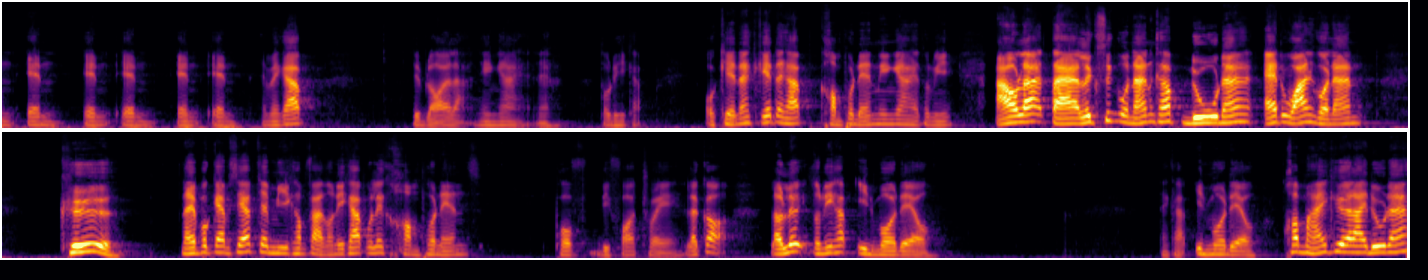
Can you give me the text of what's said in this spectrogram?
N N N N N N เห็นไหมครับ เรียบร้อยละง่ายๆนะตรงนี้ครับ โอเคนะเก็ตนะครับ Component ง่ายๆ ตรงนี้ เอาละแต่ลึกซึ้งกว่านั้นครับ ดูนะ Advanced กว่านั้น คือในโปรแกรม Zap จะมีคำสั่งตรงนี้ครับเรียก Components default tray แล้วก็เราเลือกตรงนี้ครับ in model นะครับ in model ความหมายคืออะไรดูนะ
